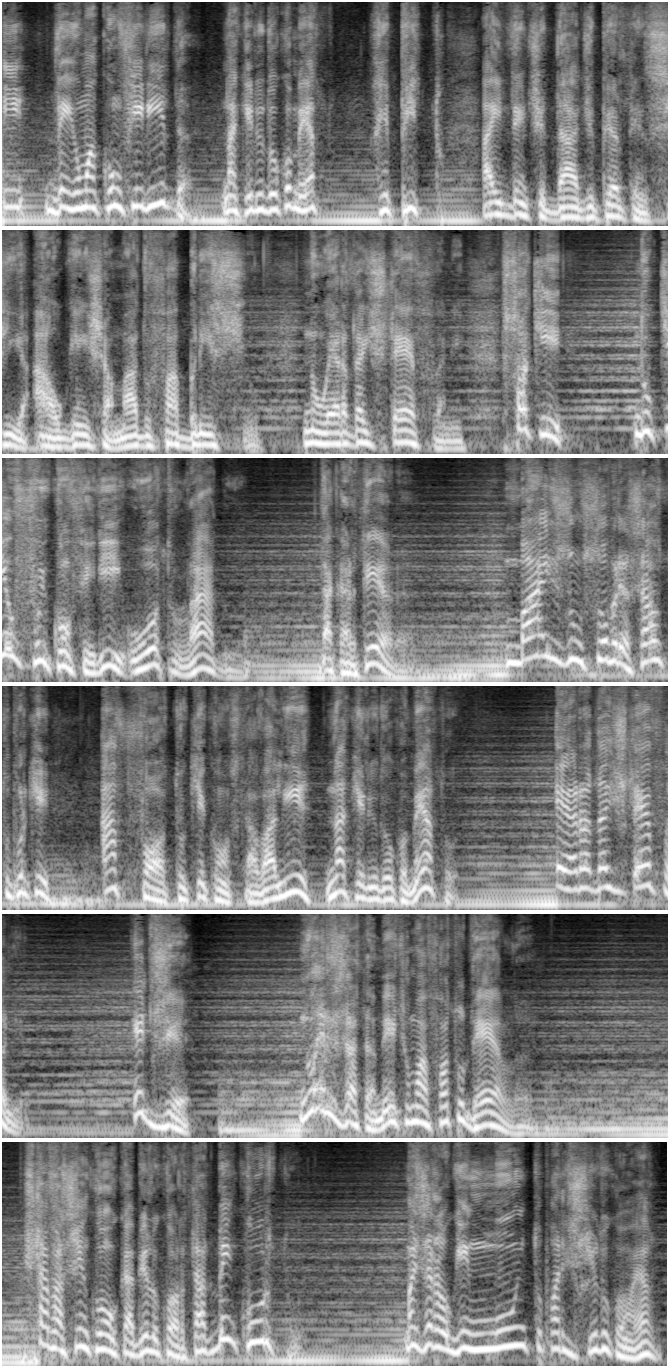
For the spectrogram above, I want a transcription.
e dei uma conferida naquele documento. Repito, a identidade pertencia a alguém chamado Fabrício, não era da Stephanie. Só que, no que eu fui conferir o outro lado da carteira, mais um sobressalto, porque a foto que constava ali, naquele documento, era da Stephanie. Quer dizer, não era exatamente uma foto dela. Estava assim com o cabelo cortado, bem curto. Mas era alguém muito parecido com ela.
